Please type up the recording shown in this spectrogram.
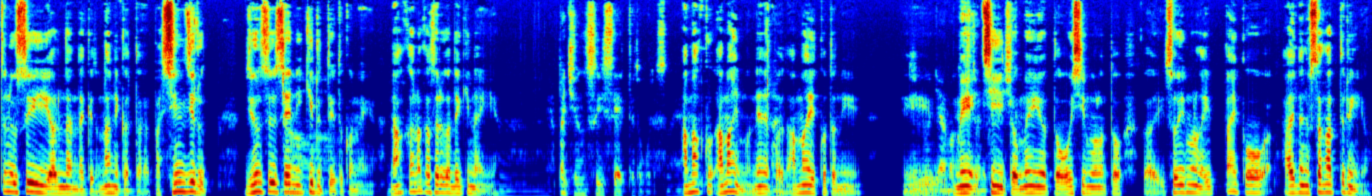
当に薄いあれなんだけど、何かとやっぱ信じる、純粋性に生きるっていうところなんや。うんなかなかそれができないんやい。。やっぱり純粋性ってとこですね。甘く、甘いもんね。やっぱはい甘いことに、え自分に甘ー、名地位と名誉と美味しいものと、そういうものがいっぱいこう、間に塞がってるんよ。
